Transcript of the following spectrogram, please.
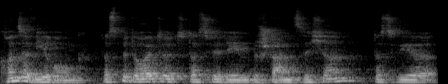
Konservierung, das bedeutet, dass wir den Bestand sichern, dass wir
